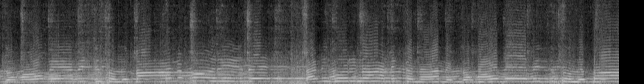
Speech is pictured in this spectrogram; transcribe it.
ਨਾਨਕ ਹੋਵੇ ਵਿੱਚ ਸੁਲਤਾਨਪੁਰ ਦੇ ਤਨ ਗੁਰੂ ਨਾਨਕ ਨਾਨਕ ਹੋਵੇ ਵਿੱਚ ਸੁਲਤਾਨ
